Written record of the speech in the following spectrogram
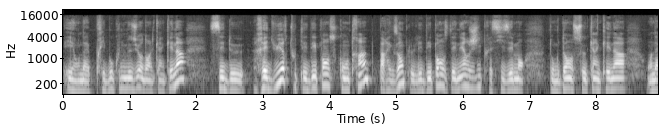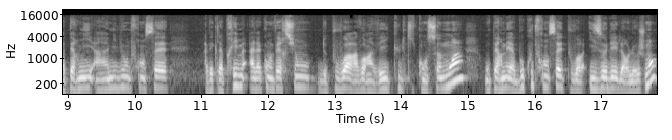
et on a pris beaucoup de mesures dans le quinquennat, c'est de réduire toutes les dépenses contraintes, par exemple les dépenses d'énergie précisément. Donc dans ce quinquennat, on a permis à un million de Français avec la prime à la conversion, de pouvoir avoir un véhicule qui consomme moins. On permet à beaucoup de Français de pouvoir isoler leur logement.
